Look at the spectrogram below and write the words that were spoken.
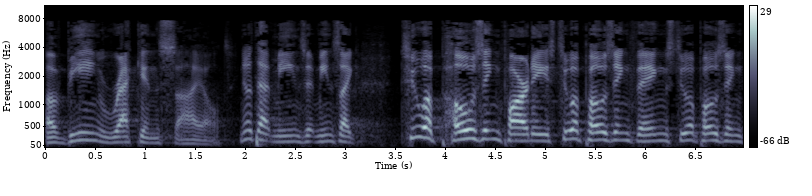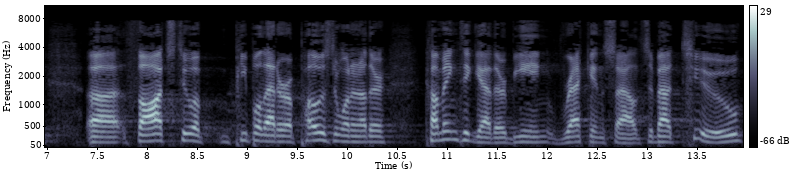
of being reconciled. You know what that means? It means like two opposing parties, two opposing things, two opposing uh, thoughts, two uh, people that are opposed to one another coming together, being reconciled. It's about two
